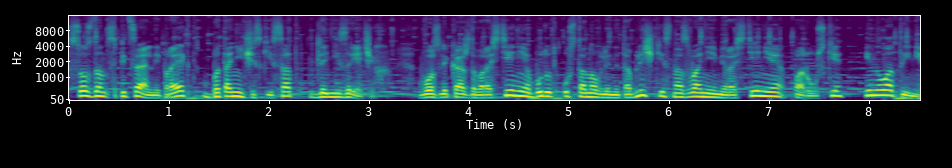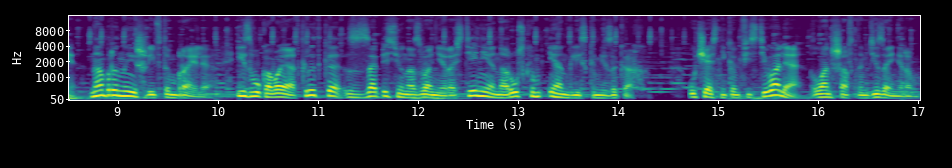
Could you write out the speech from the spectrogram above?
создан специальный проект «Ботанический сад для незрячих». Возле каждого растения будут установлены таблички с названиями растения по-русски и на латыни, набранные шрифтом Брайля, и звуковая открытка с записью названия растения на русском и английском языках. Участникам фестиваля, ландшафтным дизайнерам,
